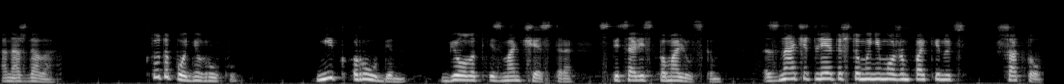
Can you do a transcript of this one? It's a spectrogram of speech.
Она ждала. Кто-то поднял руку. Ник Рубин, биолог из Манчестера, специалист по моллюскам. Значит ли это, что мы не можем покинуть шато?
